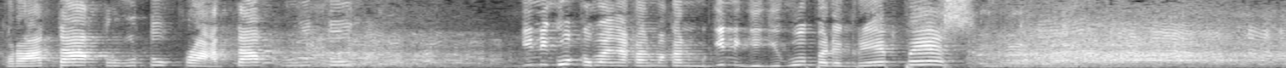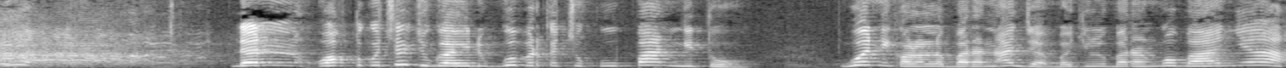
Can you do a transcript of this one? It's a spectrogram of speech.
Keratak, kerutuk, keratak, kerutuk. Ini gua kebanyakan makan begini, gigi gua pada grepes. Iya. Dan waktu kecil juga hidup gue berkecukupan gitu. Gue nih kalau lebaran aja, baju lebaran gue banyak.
